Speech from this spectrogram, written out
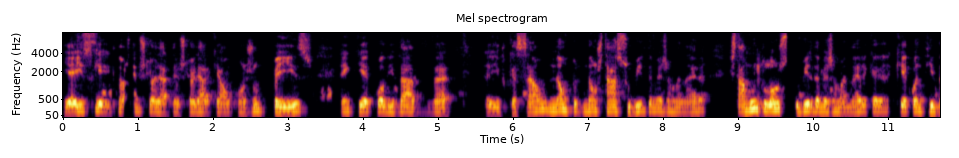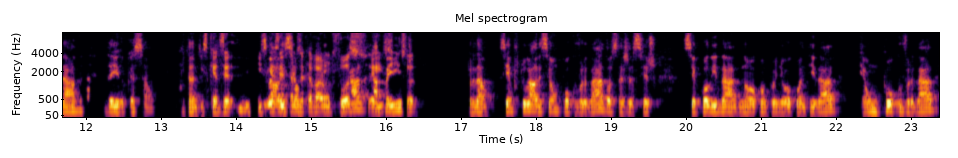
E é isso que, que, nós temos que olhar. Temos que olhar que há um conjunto de países em que a qualidade da a educação não, não está a subir da mesma maneira, está muito hum. longe de subir da mesma maneira que a, que a quantidade da educação. Portanto, isso quer dizer, isso quer dizer que estamos é um a cavar um fosso? É isso, países, Perdão, se em Portugal isso é um pouco verdade, ou seja, se, as, se a qualidade não acompanhou a quantidade, é um pouco verdade.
